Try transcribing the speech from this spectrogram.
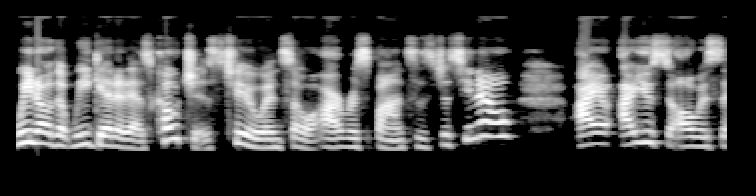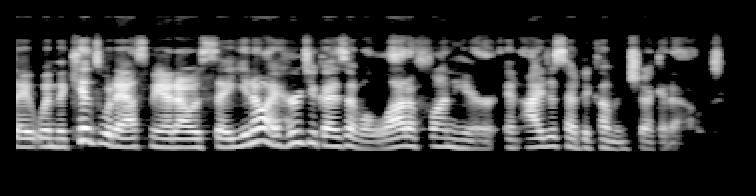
we know that we get it as coaches too. And so our response is just, you know, I I used to always say when the kids would ask me, I'd always say, you know, I heard you guys have a lot of fun here and I just had to come and check it out.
